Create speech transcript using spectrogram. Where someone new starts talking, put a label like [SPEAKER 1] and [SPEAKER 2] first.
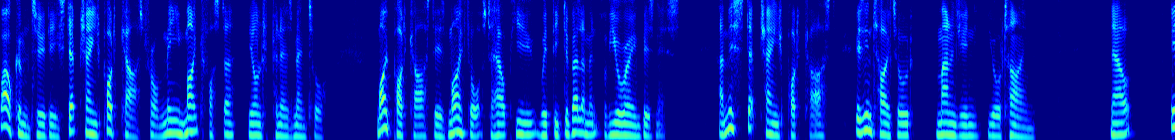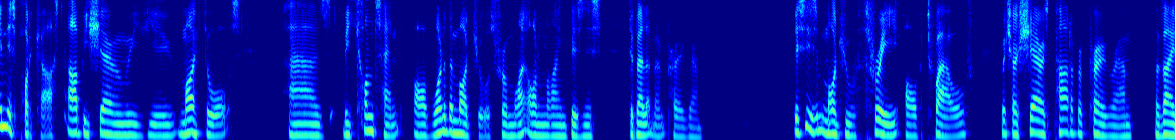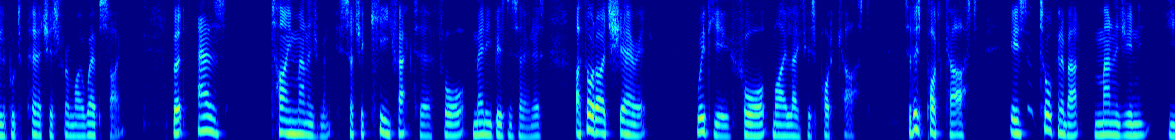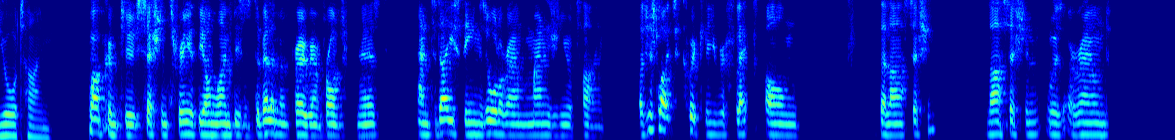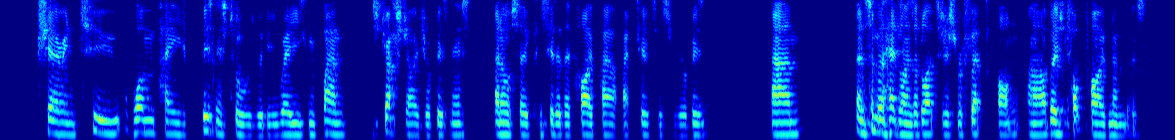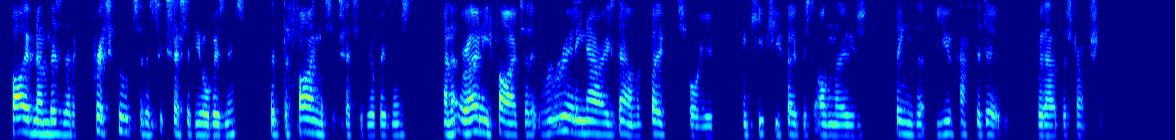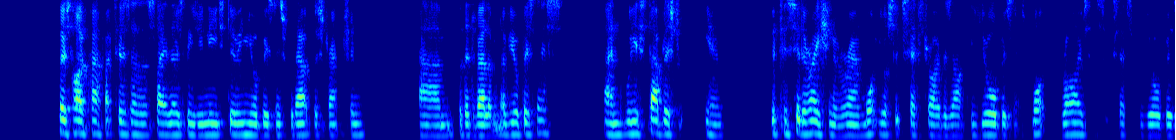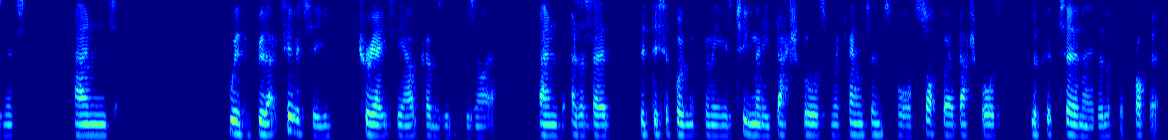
[SPEAKER 1] Welcome to the Step Change podcast from me, Mike Foster, the Entrepreneur's Mentor. My podcast is my thoughts to help you with the development of your own business. And this Step Change podcast is entitled Managing Your Time. Now, in this podcast, I'll be sharing with you my thoughts as the content of one of the modules from my online business development program. This is module three of 12, which I share as part of a program available to purchase from my website. But as time management is such a key factor for many business owners, I thought I'd share it with you for my latest podcast. So, this podcast is talking about managing your time.
[SPEAKER 2] Welcome to session three of the online business development program for entrepreneurs. And today's theme is all around managing your time. I'd just like to quickly reflect on the last session. Last session was around sharing two one page business tools with you where you can plan and strategize your business and also consider the high payoff activities for your business. Um, and some of the headlines I'd like to just reflect upon are those top five numbers. Five numbers that are critical to the success of your business, that define the success of your business, and that are only five, so that it really narrows down the focus for you and keeps you focused on those things that you have to do without distraction those high power factors, as I say, those things you need to do in your business without distraction um, for the development of your business. And we established, you know, the consideration of around what your success drivers are for your business, what drives the success for your business, and with good activity creates the outcomes that you desire. And as I said, the disappointment for me is too many dashboards from accountants or software dashboards look at turnover, look at profit,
